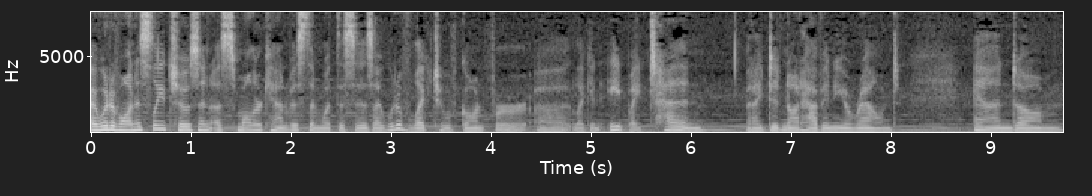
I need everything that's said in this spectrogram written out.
I would have honestly chosen a smaller canvas than what this is. I would have liked to have gone for uh, like an 8 by 10, but I did not have any around. And um,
